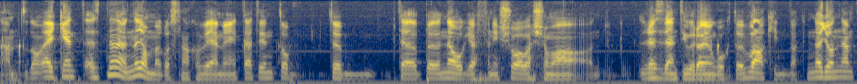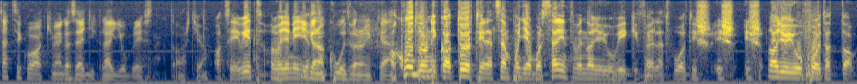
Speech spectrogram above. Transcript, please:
nem tudom, egyébként ez nagyon, nagyon megoszlanak a vélemények, tehát én top több, te, például Neo Geffen is olvasom a Resident Evil rajongóktól, hogy valakinek nagyon nem tetszik, valaki meg az egyik legjobb résznek tartja. A CV-t? Vagy a négyet? Igen, a Code Veronica. A Code Veronica történet szempontjából szerintem egy nagyon jó végkifejlet volt is, és, és nagyon jó folytatta,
